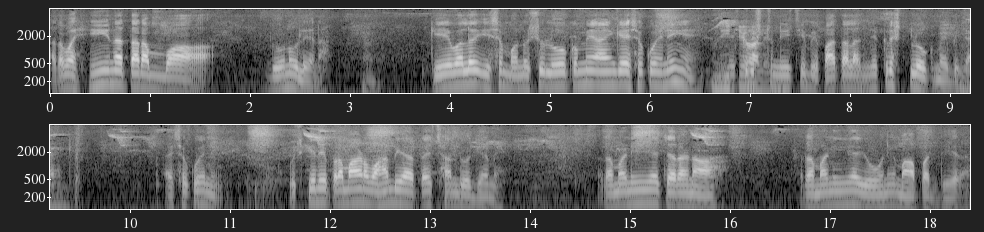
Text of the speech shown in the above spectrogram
अथवा हीन तरम दोनों लेना। केवल इस मनुष्य लोक में आएँगे ऐसा कोई नहीं है। निकृष्ट नीचे भी पाताल निकृष्ट लोक में भी जाएँगे। ऐसा कोई नहीं। उसके लिए प्रमाण वहाँ भी आता है छांदोग्य में। रमणीय चरणा, रमणीय योनि मापद्येरन।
